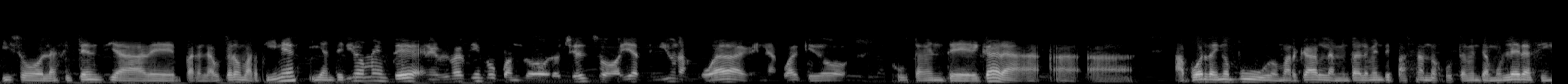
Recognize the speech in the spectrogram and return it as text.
hizo la asistencia de para Lautaro Martínez y anteriormente, en el primer tiempo, cuando Lo Celso había tenido una jugada en la cual quedó justamente de cara a, a- a- a puerta y no pudo marcar, lamentablemente pasando justamente a Muslera sin,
